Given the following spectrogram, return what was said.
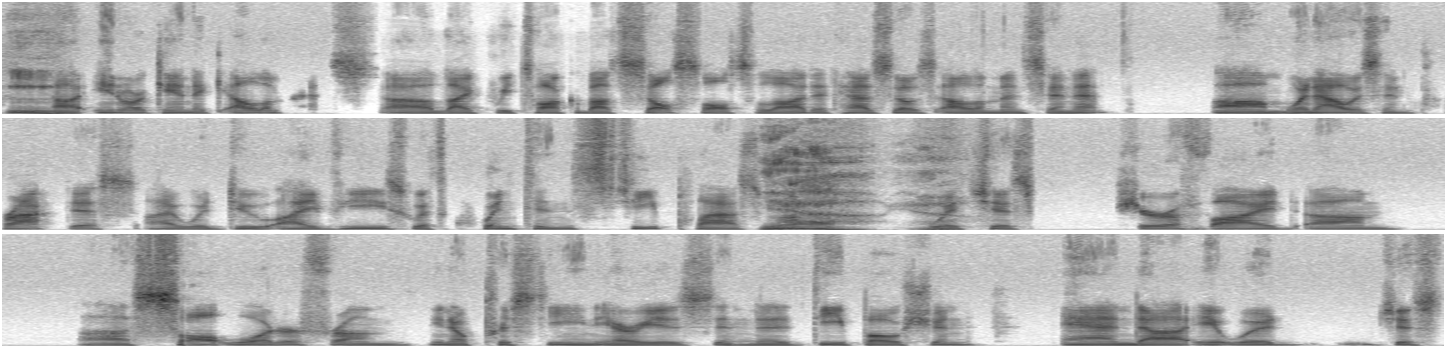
mm. uh, inorganic elements. Uh, like we talk about cell salts a lot, it has those elements in it. Um, when I was in practice, I would do IVs with Quinton C plasma, yeah, yeah. which is purified um, uh, salt water from you know pristine areas in the deep ocean, and uh, it would just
